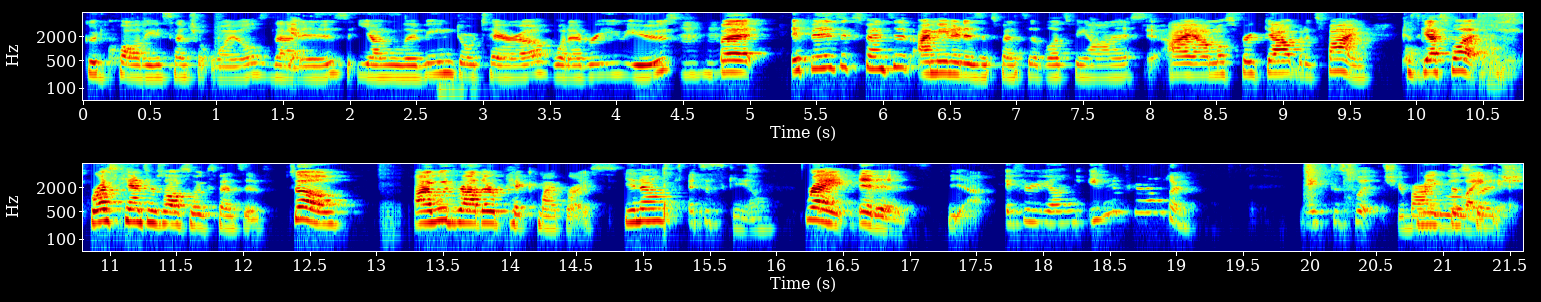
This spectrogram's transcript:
good quality essential oils. That is Yes. Young Living, doTERRA, whatever you use. But But if it is expensive, I mean, it is expensive. Let's be honest. Yeah. I almost freaked out, but it's fine because guess what? Breast cancer is also expensive. So I would rather pick my price. You know? it's a scale. Right. It is. Yeah. If you're young, even if you're older, make the switch. Your body Make will like switch. it.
